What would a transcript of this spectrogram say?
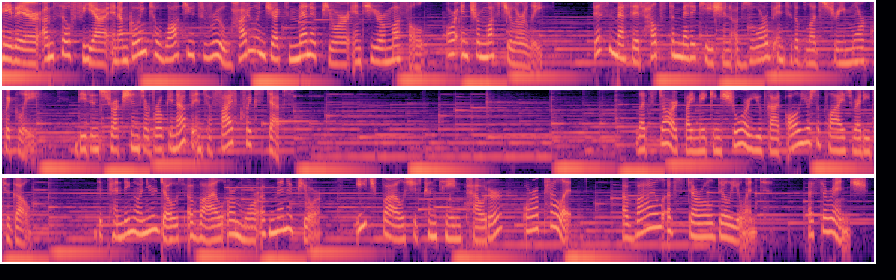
Hey there, I'm Sophia, and I'm going to walk you through how to inject Menopur into your muscle or intramuscularly. This method helps the medication absorb into the bloodstream more quickly. These instructions are broken up into five quick steps. Let's start by making sure you've got all your supplies ready to go. Depending on your dose, a vial or more of Menopur each vial should contain powder or a pellet, a vial of sterile diluent, a syringe,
